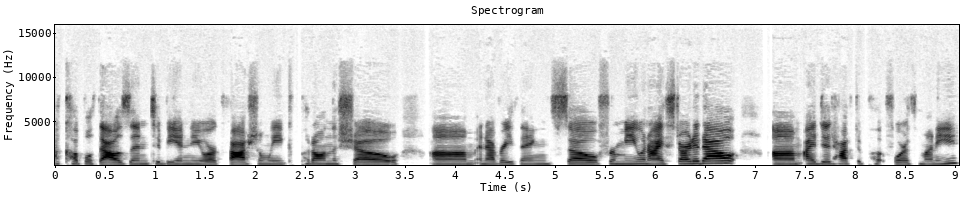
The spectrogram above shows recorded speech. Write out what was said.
a couple thousand to be in New York Fashion Week, put on the show, um, and everything. So for me, when I started out, um, I did have to put forth money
